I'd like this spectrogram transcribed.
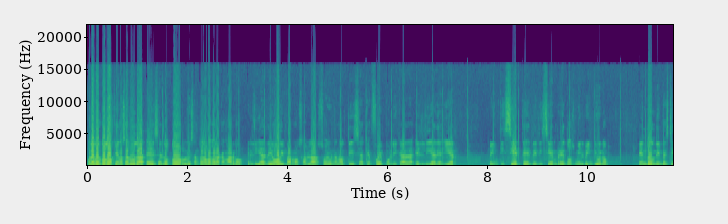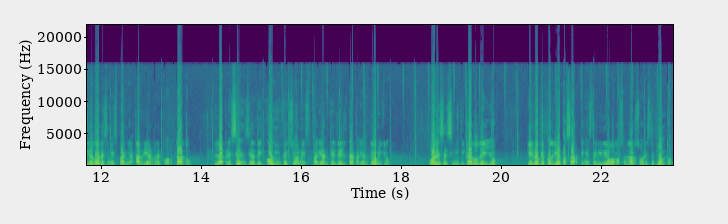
Hola con todos, quien nos saluda es el doctor Luis Antonio Bacora Camargo. El día de hoy vamos a hablar sobre una noticia que fue publicada el día de ayer, 27 de diciembre de 2021 en donde investigadores en España habrían reportado la presencia de coinfecciones variante Delta, variante Omicron. ¿Cuál es el significado de ello? ¿Qué es lo que podría pasar? En este video vamos a hablar sobre este punto.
